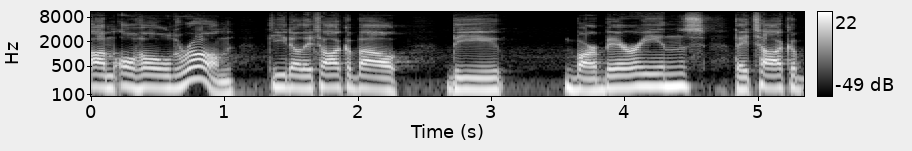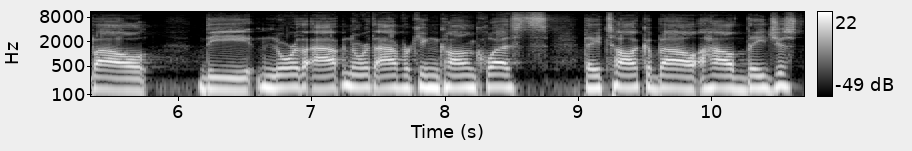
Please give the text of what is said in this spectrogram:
um of old Rome. You know, they talk about the barbarians. They talk about the North Af- North African conquests. They talk about how they just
